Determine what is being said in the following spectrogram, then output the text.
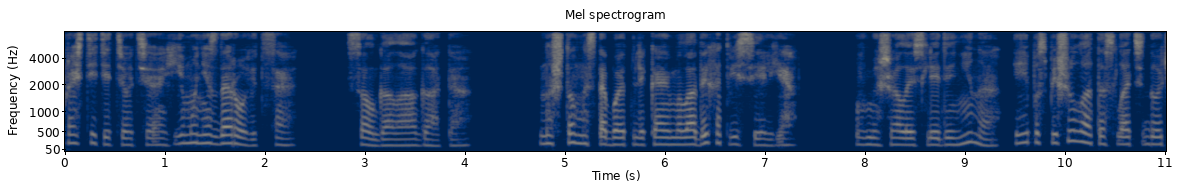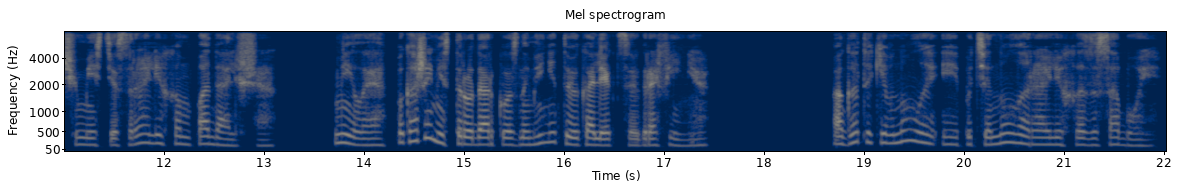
«Простите, тетя, ему не здоровится», — солгала Агата. «Ну что мы с тобой отвлекаем молодых от веселья?» Вмешалась леди Нина и поспешила отослать дочь вместе с Райлихом подальше. «Милая, покажи мистеру Дарку знаменитую коллекцию графини». Агата кивнула и потянула Райлиха за собой.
